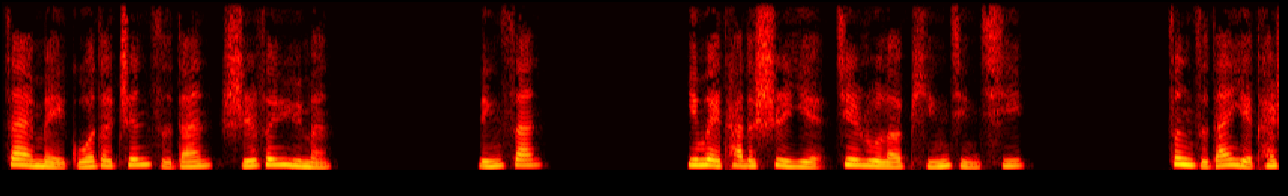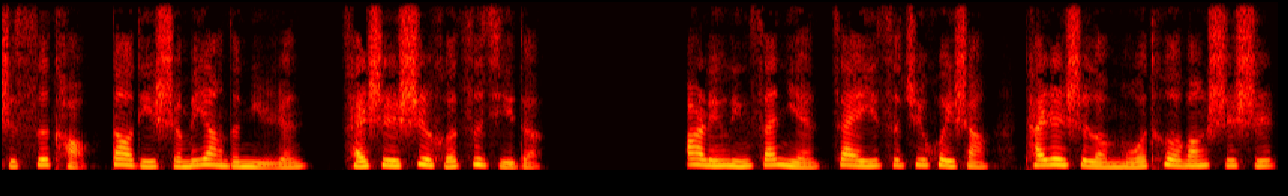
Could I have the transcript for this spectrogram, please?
在美国的甄子丹十分郁闷。零三，因为他的事业进入了瓶颈期，曾子丹也开始思考，到底什么样的女人才是适合自己的。二零零三年，在一次聚会上，他认识了模特汪诗诗。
